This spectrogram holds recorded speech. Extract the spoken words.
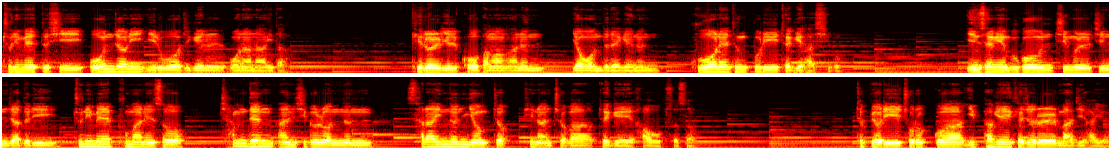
주님의 뜻이 온전히 이루어지길 원하나이다. 길을 잃고 방황하는 영혼들에게는 구원의 등불이 되게 하시고 인생의 무거운 짐을 진 자들이 주님의 품 안에서 참된 안식을 얻는 살아있는 영적 피난처가 되게 하옵소서. 특별히 졸업과 입학의 계절을 맞이하여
